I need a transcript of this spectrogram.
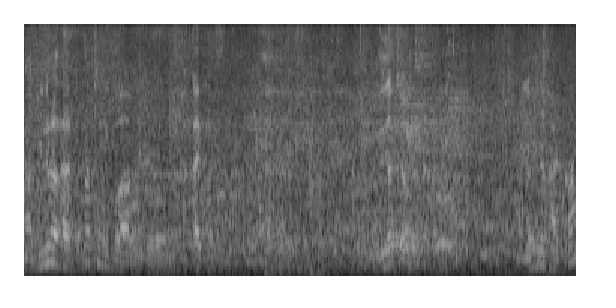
아 민우랑 나랑 똑같은 거 입고 와가지고 가까이 입고 왔어 늦었죠? 이제 회사 갈까?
